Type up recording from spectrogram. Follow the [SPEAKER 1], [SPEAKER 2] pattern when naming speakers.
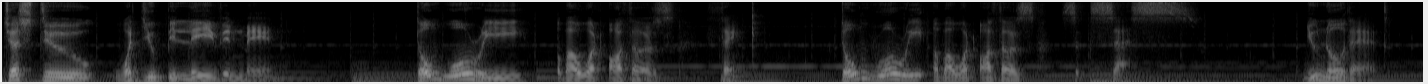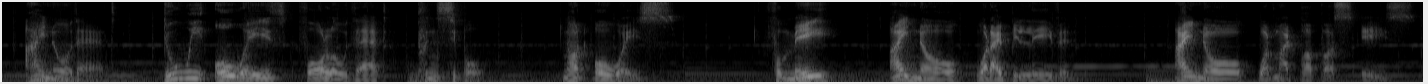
[SPEAKER 1] Just do what you believe in, man. Don't worry about what others think. Don't worry about what others' success. You know that. I know that. Do we always follow that principle? Not always. For me, I know what I believe in. I know what my purpose is.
